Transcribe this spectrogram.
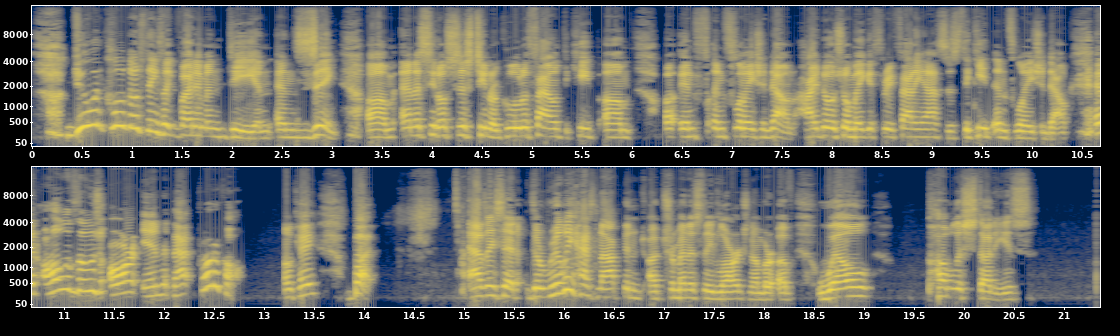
do include those things like vitamin D and, and zinc, um, N-acetylcysteine or glutathione to keep um, uh, inf- inflammation down, high dose omega 3 fatty acids to keep inflammation down. And all of those are in that protocol. Okay. But as I said, there really has not been a tremendously large number of well published studies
